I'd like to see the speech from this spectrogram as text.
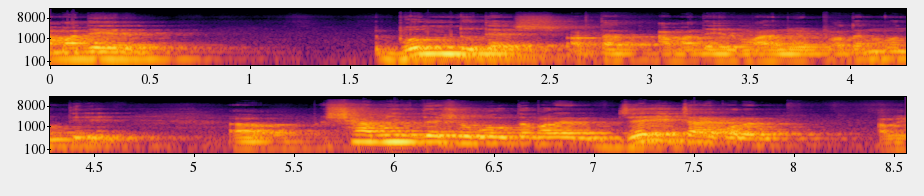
আমাদের বন্ধু দেশ, অর্থাৎ আমাদের মাননীয় প্রধানমন্ত্রী স্বামীর দেশও বলতে পারেন যেই চাই বলেন, আমি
